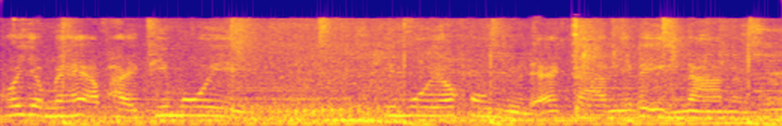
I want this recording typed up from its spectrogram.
เขายังไม่ให้อภัยพี่มุ้ยพี่มุ้ยก็คงอยู่ในอาการนี้ได้อีกนานนะลูก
